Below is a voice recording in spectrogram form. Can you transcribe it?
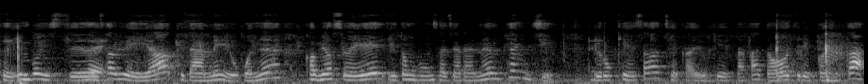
그 인보이스 네. 서류예요. 그 다음에 요거는 검역소의 이동봉사자라는 편지. 네. 이렇게 해서 제가 여기에다가 넣어 드릴 거니까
